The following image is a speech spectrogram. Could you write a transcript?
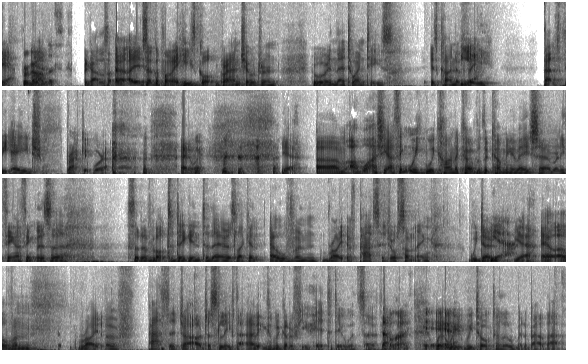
yeah, regardless. regardless, uh, it's at the point where he's got grandchildren who are in their twenties. Is kind of Yeah. the that's the age bracket we're at. anyway, yeah. Um, I, well, actually, I think we we kind of covered the coming of age ceremony thing. I think there's a sort of lot to dig into there as like an elven rite of passage or something. We don't, Yeah. yeah, elven rite of passage. I'll just leave that. I think we've got a few here to deal with, so I think That way. we, Yeah. we, we talked a little bit about that.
